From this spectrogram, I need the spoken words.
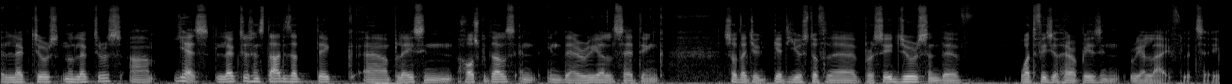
lectures, not lectures. Um, yes, lectures and studies that take uh, place in hospitals and in the real setting, so that you get used of the procedures and the what physiotherapy is in real life. Let's say.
